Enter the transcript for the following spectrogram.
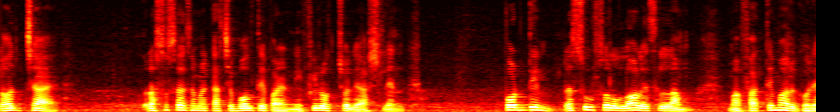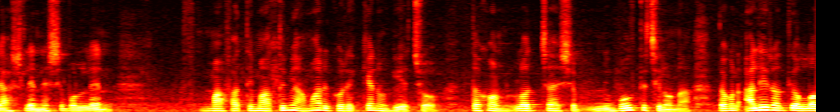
লজ্জায় রাসুল সাল্লামের কাছে বলতে পারেননি, ফিরত চলে আসলেন। পরদিন রাসুল সাল্লাম মা ফাতেমার ঘরে আসলেন, এসে বললেন, মা ফাতেমা, তুমি আমার ঘরে কেন গিয়েছো? তখন লজ্জা এসে বলতেছিল না। তখন আলী রদি আল্লাহ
